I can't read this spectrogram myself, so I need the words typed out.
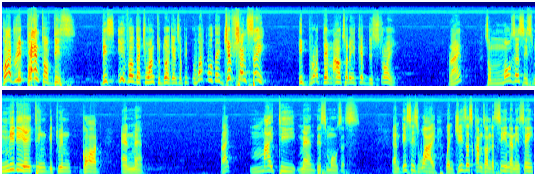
God, repent of this. This evil that you want to do against your people. What will the Egyptians say? He brought them out so that he could destroy. Right? So Moses is mediating between God and man. Right? Mighty man, this Moses. And this is why when Jesus comes on the scene and he's saying,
